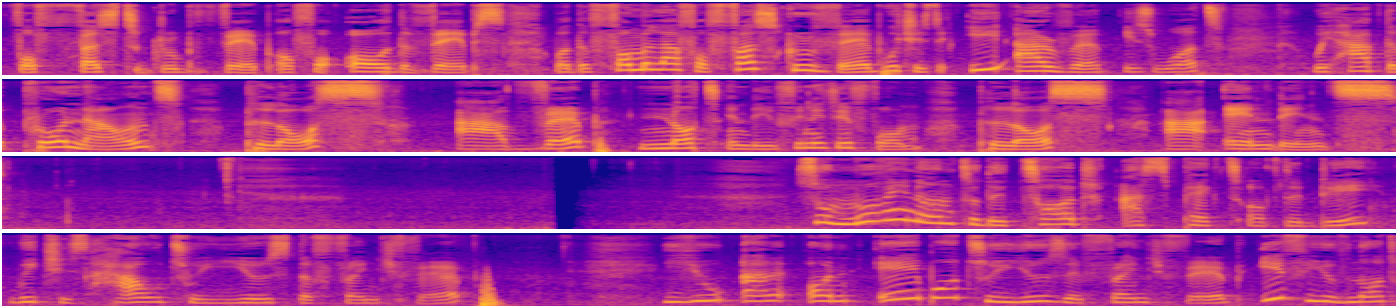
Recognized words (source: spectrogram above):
for first group verb or for all the verbs. But the formula for first group verb, which is the ER verb, is what? We have the pronouns plus our verb, not in the infinitive form, plus our endings. So, moving on to the third aspect of the day, which is how to use the French verb. You are unable to use a French verb if you've not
